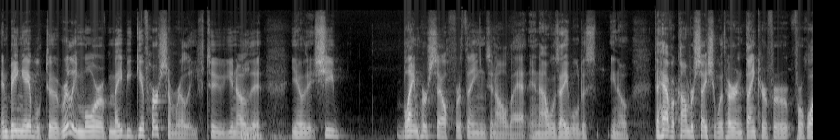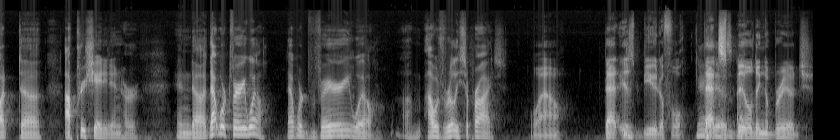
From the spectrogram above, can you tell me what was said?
and being able to really more of maybe give her some relief too, you know, that you know, that she blame herself for things and all that. And I was able to, you know, to have a conversation with her and thank her for, for what uh, I appreciated in her. And uh, that worked very well. That worked very well. Um, I was really surprised. wow. That is beautiful. Yeah, That's is. Building a bridge.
